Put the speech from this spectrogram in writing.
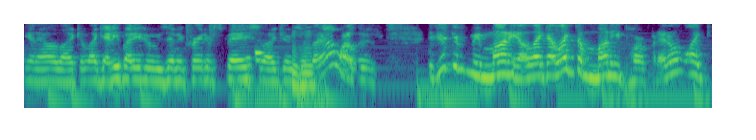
You know, like like anybody who's in a creative space, like you're mm-hmm. just like, I don't want to lose. If you're giving me money, I like I like the money part, but I don't like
